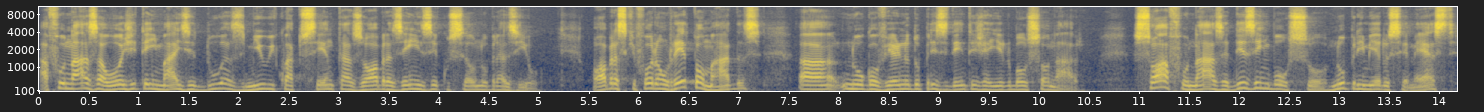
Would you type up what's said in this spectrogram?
A Funasa hoje tem mais de 2.400 obras em execução no Brasil obras que foram retomadas ah, no governo do presidente Jair Bolsonaro. Só a Funasa desembolsou no primeiro semestre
